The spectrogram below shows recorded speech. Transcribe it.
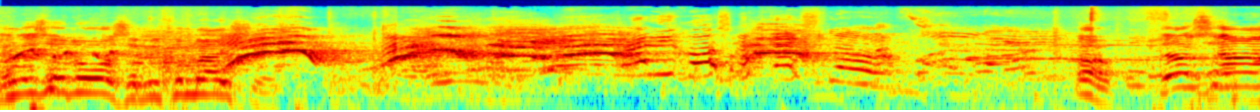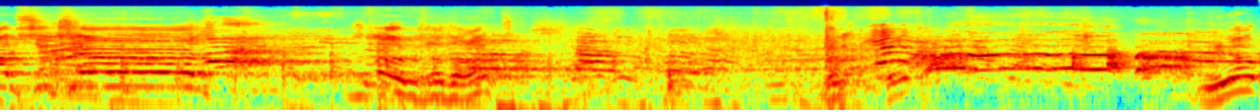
En dit is de roze, die is voor meisjes. En die was echt. Oh, dat is nou, succes! Zo, dat gaat hard. Yep.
